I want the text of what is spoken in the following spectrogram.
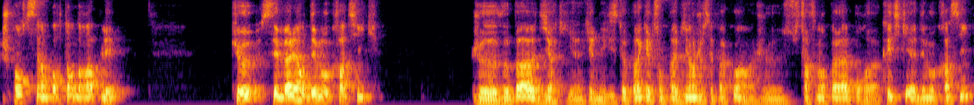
Je pense que c'est important de rappeler que ces valeurs démocratiques, je ne veux pas dire qu'elles n'existent pas, qu'elles ne sont pas bien, je ne sais pas quoi. Hein. Je ne suis certainement pas là pour euh, critiquer la démocratie,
